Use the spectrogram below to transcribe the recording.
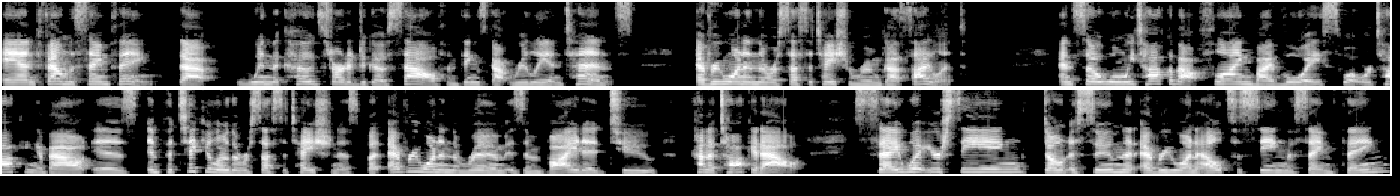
and found the same thing that when the code started to go south and things got really intense, everyone in the resuscitation room got silent. And so when we talk about flying by voice, what we're talking about is, in particular, the resuscitationist, but everyone in the room is invited to kind of talk it out say what you're seeing. Don't assume that everyone else is seeing the same thing.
